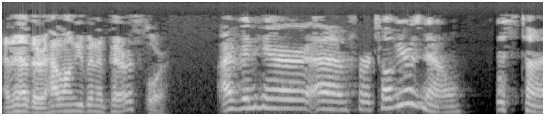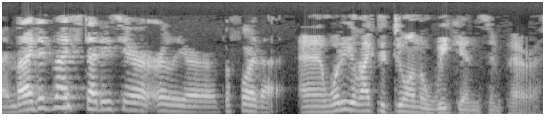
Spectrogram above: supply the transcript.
Another. How long have you been in Paris for? I've been here um, for 12 years now, this time. But I did my studies here earlier, before that. And what do you like to do on the weekends in Paris?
